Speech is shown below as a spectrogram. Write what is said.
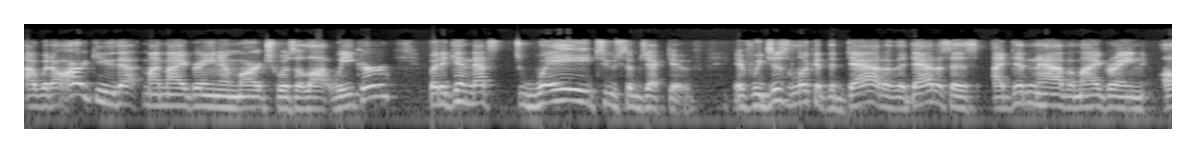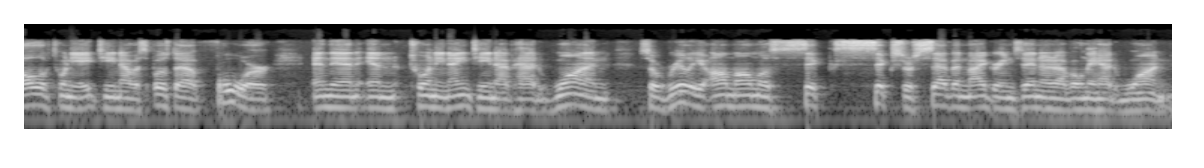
I would argue that my migraine in March was a lot weaker, but again, that's way too subjective. If we just look at the data, the data says I didn't have a migraine all of 2018. I was supposed to have four, and then in 2019 I've had one. So really, I'm almost six six or seven migraines in, and I've only had one.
